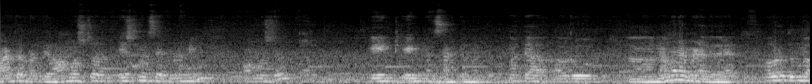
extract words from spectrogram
ಮಾಡ್ತಾ ಬಂದಿದ್ದಾರೆ. ಆಲ್ಮೋಸ್ಟ್ ಎಷ್ಟು ಮಂತ್ಸ್ ಆಯ್ತು ನೀವು ಆಲ್ಮೋಸ್ಟ್ ಏಟ್ ಏಟ್ ಮಂತ್ಸ್ ಆಗ್ತಾ ಮತ್ತೆ ಮತ್ತೆ ಅವರು ನಮನ ಮೇಡಮ್ ಇದ್ದಾರೆ ಅವರು ತುಂಬಾ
